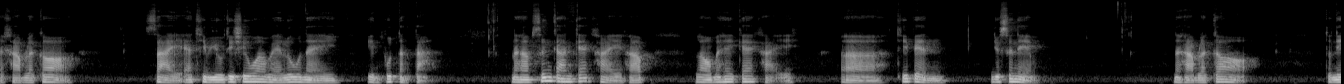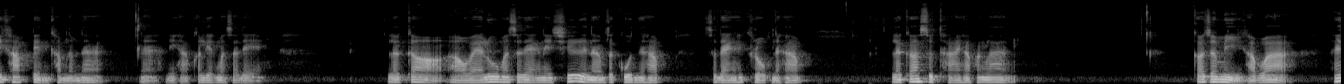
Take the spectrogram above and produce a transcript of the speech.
นะครับ แล้วก็ใส่ attribute ที่ชื่อว่า value ใน input ต่างๆ นะครับ ซึ่งการแก้ไขครับ เราไม่ให้แก้ไข ที่เป็น username นะครับ แล้วก็ตัวนี้ครับเป็นคำนำหน้าอ่านี่ครับก็เรียกมาแสดง แล้วก็เอา value มาแสดงในชื่อนามสกุลนะครับ แสดงให้ครบนะครับ แล้วก็สุดท้ายครับข้างล่าง ก็จะมีครับว่าให้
